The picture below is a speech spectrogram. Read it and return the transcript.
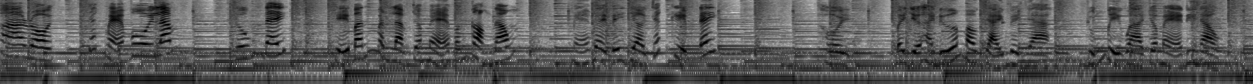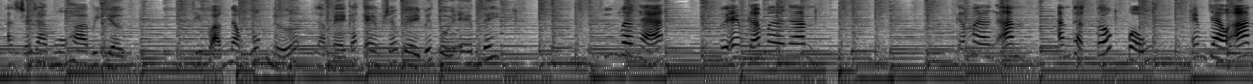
hoa rồi. Chắc mẹ vui lắm. Đúng đấy, đĩa bánh mình làm cho mẹ vẫn còn nóng. Mẹ về bây giờ chắc kịp đấy. Thôi, bây giờ hai đứa mau chạy về nhà chuẩn bị quà cho mẹ đi nào Anh sẽ ra mua hoa bây giờ Chỉ khoảng 5 phút nữa là mẹ các em sẽ về với tụi em đấy Vâng ạ. Tụi em cảm ơn anh. Cảm ơn anh. Anh thật tốt bụng. Em chào anh.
